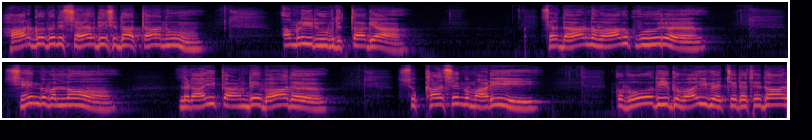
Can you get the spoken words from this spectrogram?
ਹਰਗੋਬਿੰਦ ਸਾਹਿਬ ਦੇ ਸਿਧਾਂਤਾਂ ਨੂੰ ਅਮਲੀ ਰੂਪ ਦਿੱਤਾ ਗਿਆ। ਸਰਦਾਰ ਨਵਾਬ ਕਪੂਰ ਸਿੰਘ ਵੱਲੋਂ ਲੜਾਈ ਕਰਨ ਦੇ ਬਾਅਦ ਸੁੱਖਾ ਸਿੰਘ ਮਾੜੀ ਕਬੋ ਦੀ ਗਵਾਹੀ ਵਿੱਚ ਜਥੇਦਾਰ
